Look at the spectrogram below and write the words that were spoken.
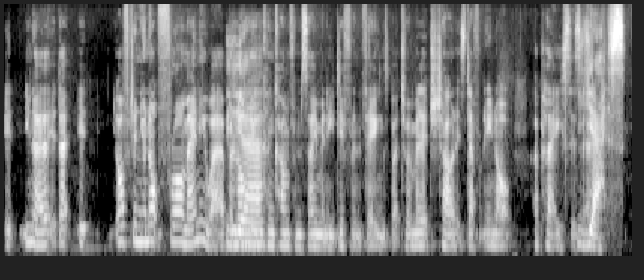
it, you know, that, that it. Often you're not from anywhere. Belonging Yeah. can come from so many different things, but to a military child, it's definitely not a place, is it? Yes,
